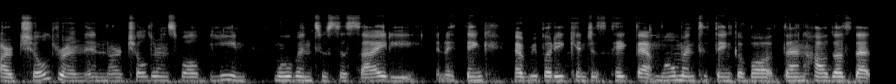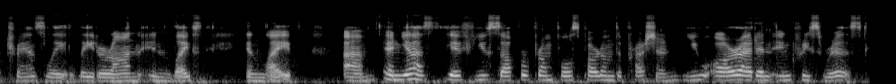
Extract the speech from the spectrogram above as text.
our children and our children's well-being move into society. And I think everybody can just take that moment to think about then how does that translate later on in life in life. Um, and yes, if you suffer from postpartum depression, you are at an increased risk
